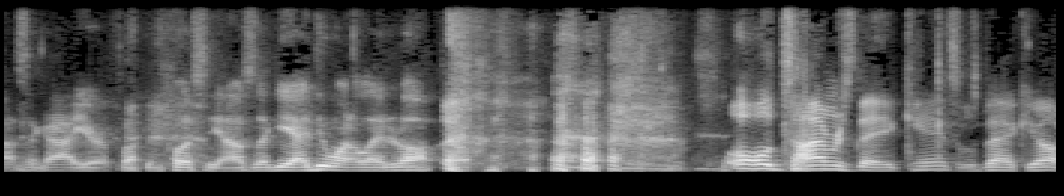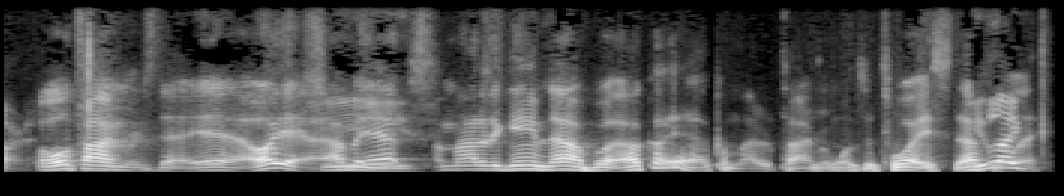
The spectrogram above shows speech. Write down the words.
I was like, "Ah, you're a fucking pussy." And I was like, "Yeah, I do want to light it off." though." Old Timers Day Cancel's backyard. Old timers day, yeah. Oh yeah, I'm, yeah, Jeez. I'm out of the game now, but I'll come, yeah, I'll come out of retirement once or twice. Definitely. like-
